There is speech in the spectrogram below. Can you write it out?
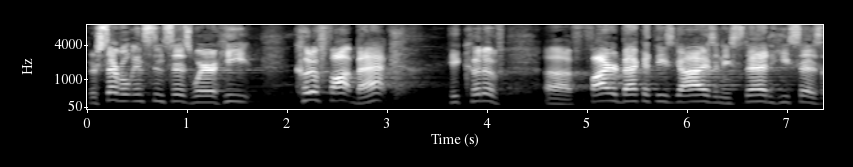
There's several instances where he could have fought back, he could have uh, fired back at these guys, and instead he says,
